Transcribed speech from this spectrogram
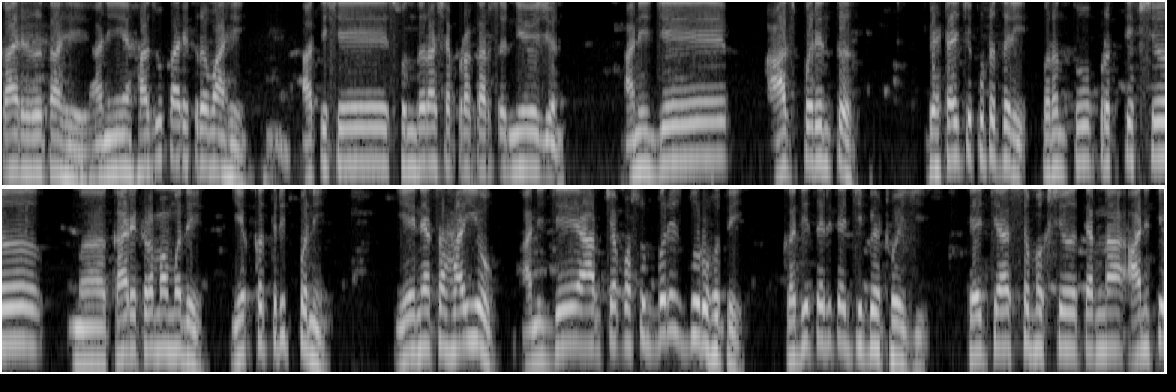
कार्यरत आहे. आणि हा जो कार्यक्रम आहे अतिशय सुंदर अशा प्रकारचं नियोजन आणि जे आजपर्यंत भेटायचे कुठंतरी परंतु प्रत्यक्ष म, कार्यक्रमामध्ये एकत्रितपणे येण्याचा हा योग आणि जे आमच्यापासून बरेच दूर होते कधीतरी त्यांची भेट व्हायची. त्याच्या समक्ष त्यांना आणि ते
